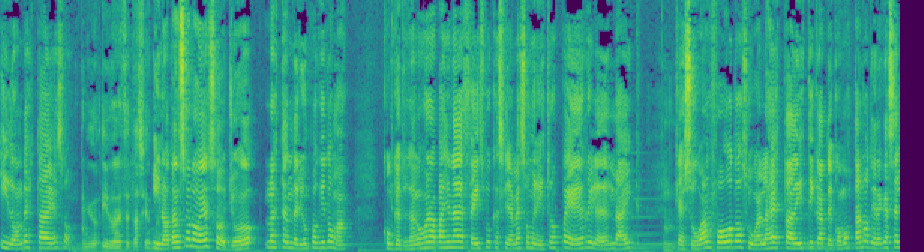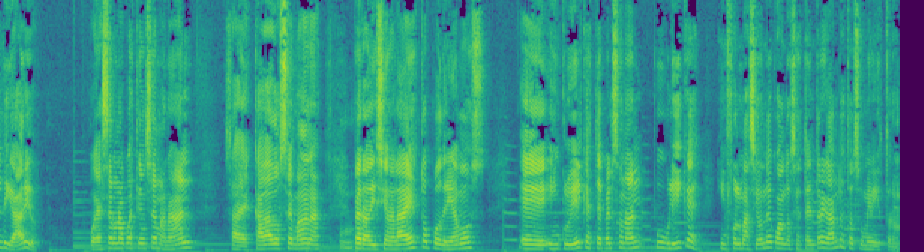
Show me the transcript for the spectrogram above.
y dónde está eso. ¿Y, dónde se está haciendo? Y no tan solo eso, yo lo extendería un poquito más con que tú tengas una página de Facebook que se llame Suministros PR y le des like, que suban fotos, suban las estadísticas de cómo está, no tiene que ser diario. Puede ser una cuestión semanal, ¿sabes? Cada dos semanas. Pero adicional a esto, podríamos eh, incluir que este personal publique información de cuando se está entregando estos suministros.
